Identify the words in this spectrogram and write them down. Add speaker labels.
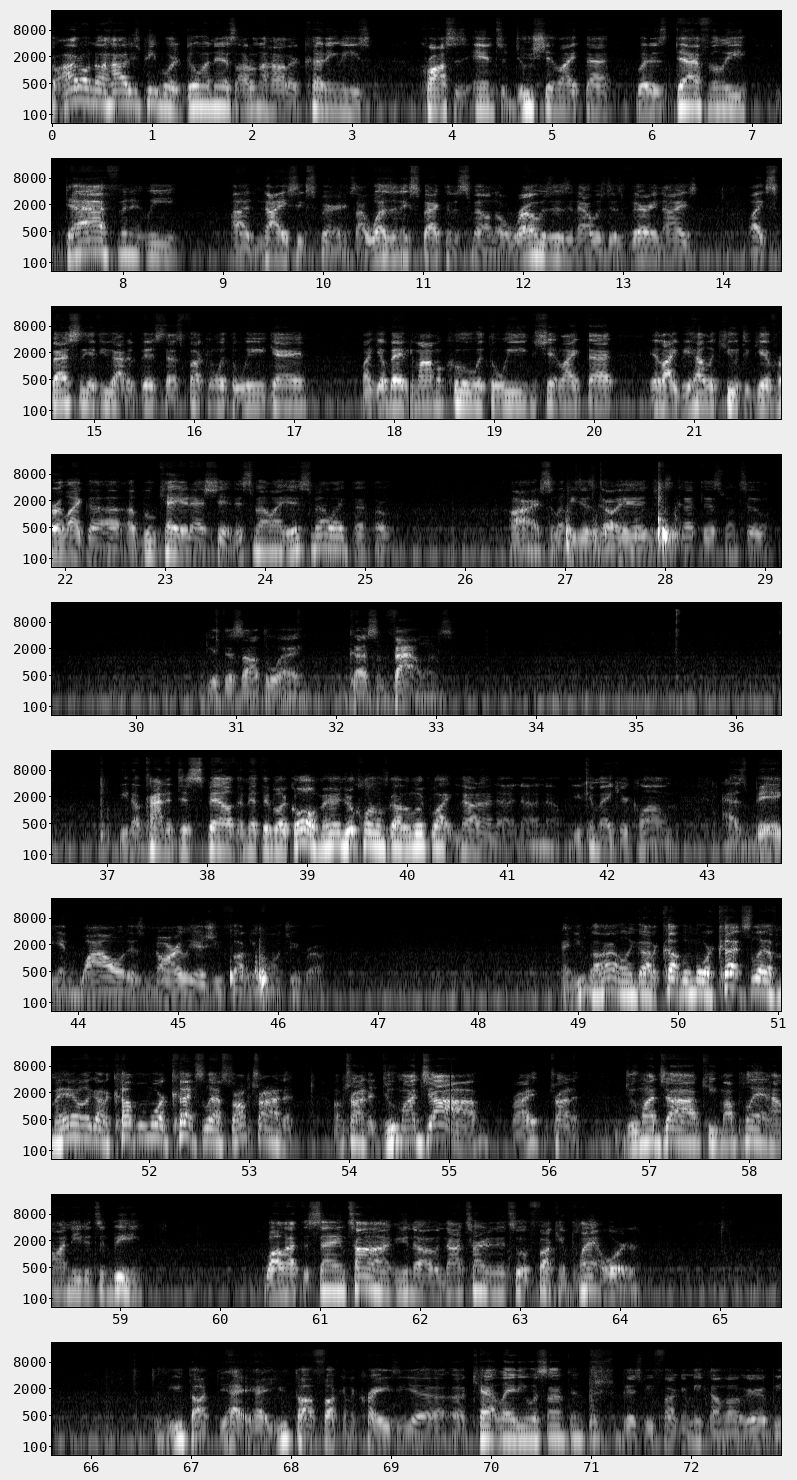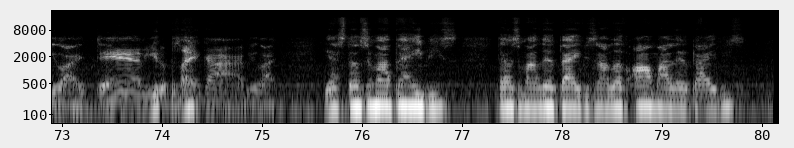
Speaker 1: So I don't know how these people are doing this. I don't know how they're cutting these crosses in to do shit like that. But it's definitely, definitely a nice experience. I wasn't expecting to smell no roses, and that was just very nice. Like, especially if you got a bitch that's fucking with the weed game, like your baby mama cool with the weed and shit like that. It like be hella cute to give her like a, a bouquet of that shit. It smell like it smell like that though. All right, so let me just go ahead and just cut this one too. Get this out the way. Cut some fat ones. you know, kind of dispel the myth. They'd be like, oh man, your clone's got to look like. No, no, no, no, no. You can make your clone as big and wild, as gnarly as you fucking want to, bro. And you know, I only got a couple more cuts left, man. I only got a couple more cuts left. So I'm trying to, I'm trying to do my job, right? I'm trying to do my job, keep my plan how I need it to be, while at the same time, you know, not turning into a fucking plant hoarder. You thought, hey, hey, you thought fucking a crazy uh, uh, cat lady was something? Psh, bitch be fucking me come over here. Be like, damn, you the plant guy. I'd be like, yes, those are my babies. Those are my little babies, and I love all my little babies.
